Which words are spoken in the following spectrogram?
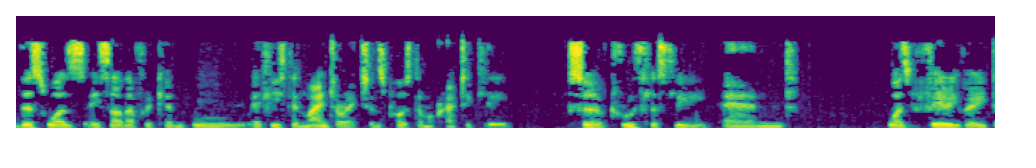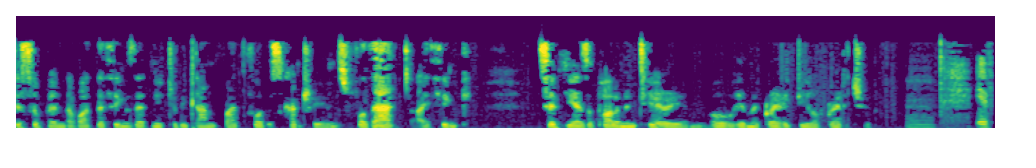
this was a South African who, at least in my interactions post-democratically, served ruthlessly and was very, very disciplined about the things that need to be done for this country. And for that, I think, certainly as a parliamentarian, owe him a great deal of gratitude. Mm. If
